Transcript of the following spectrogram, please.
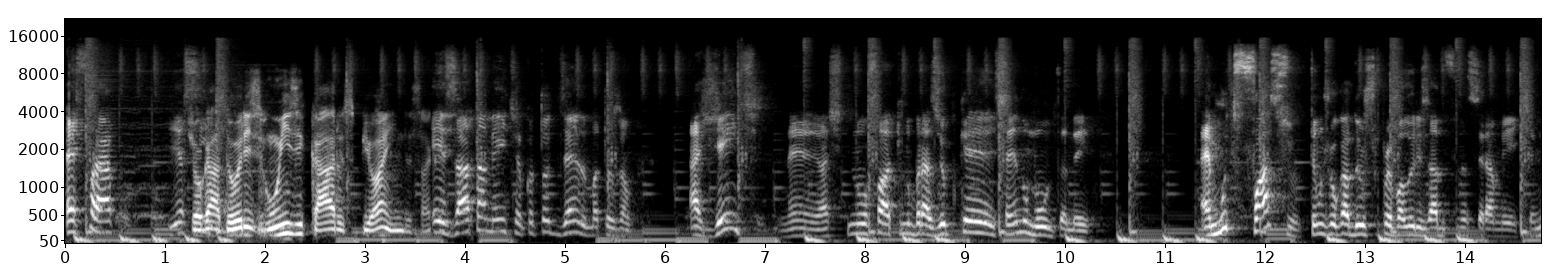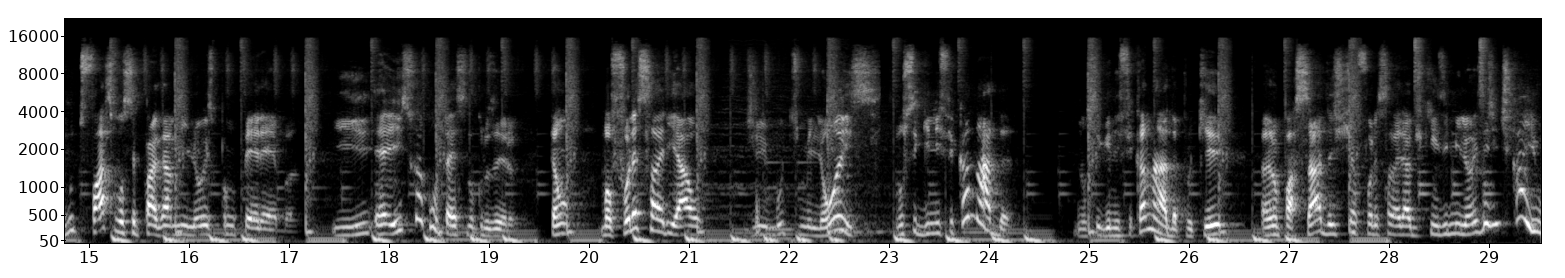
É fraco. Assim, Jogadores ruins e caros, pior ainda, sabe? Exatamente, é o que eu tô dizendo, Matheusão. A gente, né? Acho que não vou falar aqui no Brasil, porque isso aí é no mundo também. É muito fácil ter um jogador super valorizado financeiramente. É muito fácil você pagar milhões para um pereba. E é isso que acontece no Cruzeiro. Então, uma folha salarial de muitos milhões não significa nada. Não significa nada, porque ano passado a gente tinha folha salarial de 15 milhões e a gente caiu.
